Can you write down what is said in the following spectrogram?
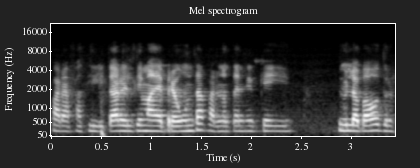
para facilitar el tema de preguntas, para no tener que ir de un lado para otro.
